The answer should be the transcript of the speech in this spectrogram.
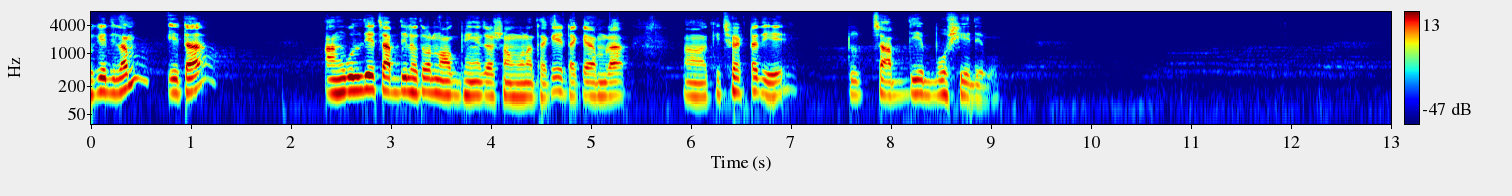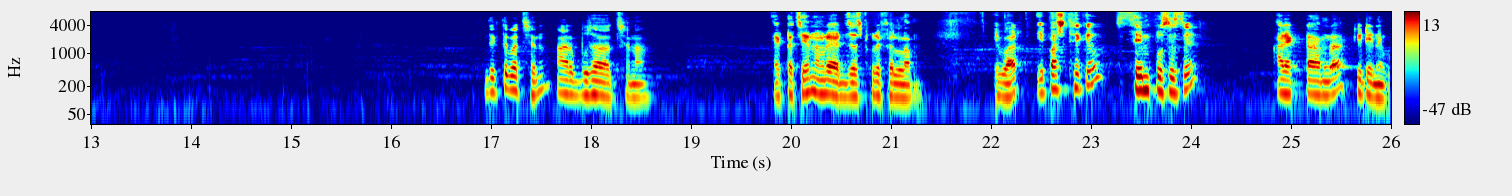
ঢুকিয়ে দিলাম। এটা আঙ্গুল দিয়ে চাপ দিলে হয়তো নখ ভেঙে যাওয়ার সম্ভাবনা থাকে। এটাকে আমরা কিছু একটা দিয়ে একটু চাপ দিয়ে বসিয়ে দেব। দেখতে পাচ্ছেন? আর বোঝা যাচ্ছে না। একটা চেন আমরা অ্যাডজাস্ট করে ফেললাম। এবার এপাশ থেকেও সেম প্রসেসে আরেকটা আমরা কেটে নেব।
